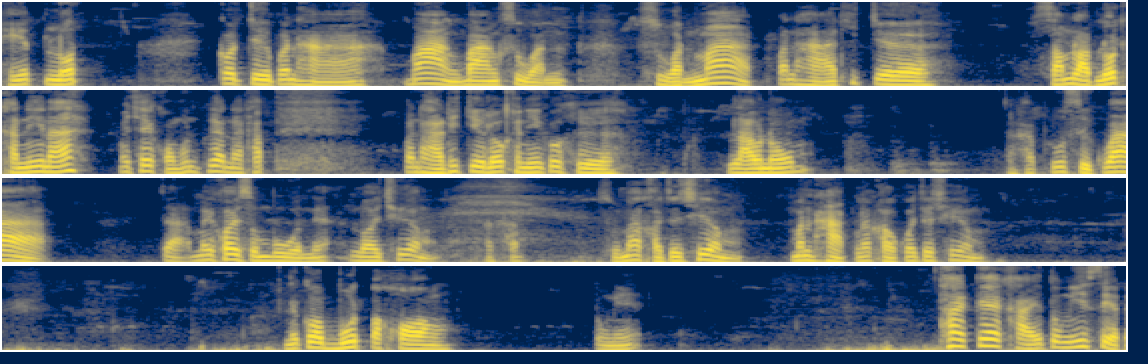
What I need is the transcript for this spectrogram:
เทสรถก็เจอปัญหาบ้างบางส่วน ส่วนมากปัญหาที่เจอสำหรับรถคันนี้นะ ไม่ใช่ของเพื่อนๆนะครับ ปัญหาที่เจอรถคันนี้ก็คือราวโน้มนะครับ รู้สึกว่าจะไม่ค่อยสมบูรณ์เนี่ยรอยเชื่อมนะครับ ส่วนมากเขาจะเชื่อม มันหักแล้วเขาก็จะเชื่อม แล้วก็บูทประคองตรงนี้ ถ้าแก้ไขตรงนี้เสร็จ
